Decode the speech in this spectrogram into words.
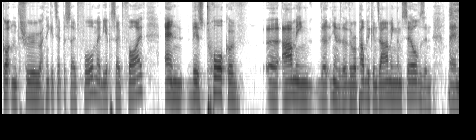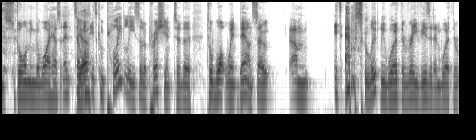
gotten through, I think it's episode four, maybe episode five, and there's talk of uh, arming the you know the, the Republicans arming themselves and and storming the White House, and so Yeah. it, it's completely sort of prescient to the to what went down. So um, it's absolutely worth a revisit and worth a,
